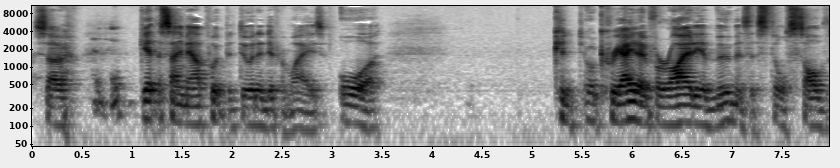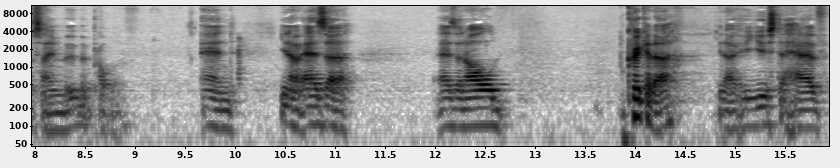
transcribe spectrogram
So, get the same output but do it in different ways, or or create a variety of movements that still solve the same movement problem. And you know, as a as an old cricketer, you know, who used to have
